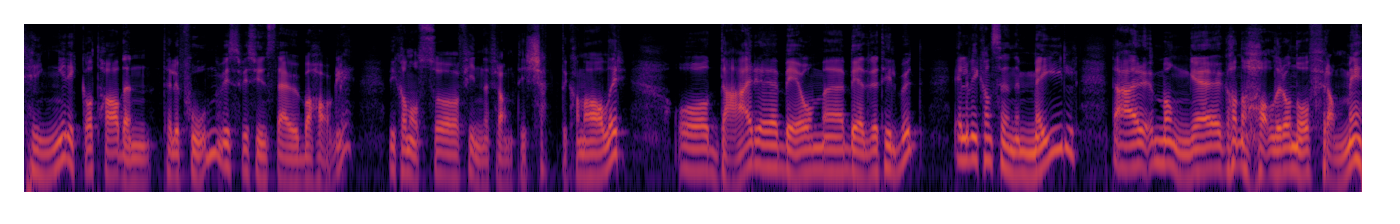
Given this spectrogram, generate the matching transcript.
trenger ikke å ta den telefonen hvis vi syns det er ubehagelig. Vi kan også finne fram til chattekanaler, og der be om bedre tilbud eller vi kan sende mail. Det er mange kanaler å nå fram i,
